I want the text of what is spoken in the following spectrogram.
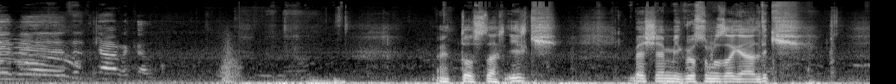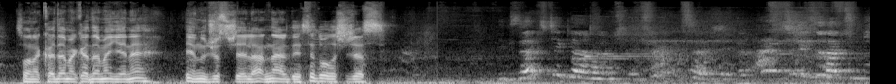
evet. Hadi gel bakalım. Evet dostlar ilk 5M Migros'umuza geldik. Sonra kademe kademe gene en ucuz şeyler neredeyse dolaşacağız. Güzel çiçekler varmış. Güzel çiçekler. Ay çok güzel açmış.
